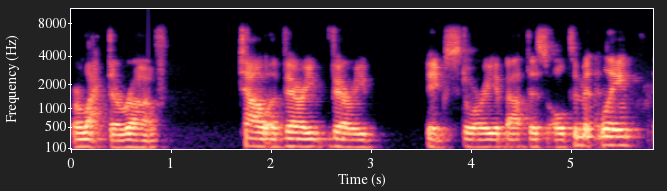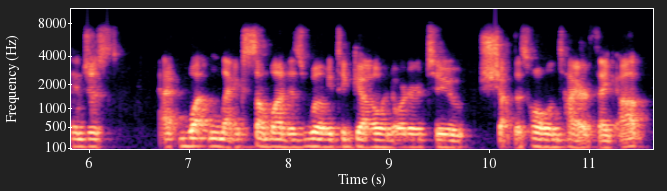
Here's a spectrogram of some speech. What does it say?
or lack thereof, tell a very, very big story about this ultimately and just at what length someone is willing to go in order to shut this whole entire thing up.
